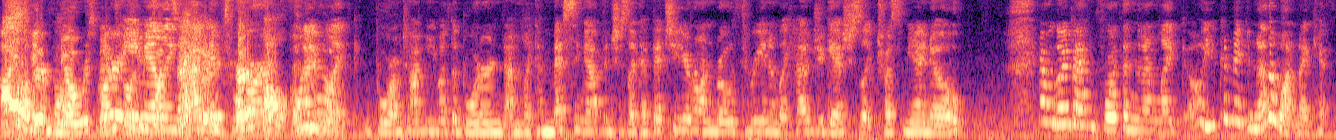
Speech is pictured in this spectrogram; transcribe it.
I all her take fault. no we were responsibility emailing whatsoever. back and It's her forth, fault. and Oh, I'm no. like, "Bor, I'm talking about the border, and I'm like, I'm messing up." And she's like, "I bet you you're on row three. and I'm like, "How'd you guess?" She's like, "Trust me, I know." And we're going back and forth, and then I'm like, "Oh, you can make another one." And I kept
